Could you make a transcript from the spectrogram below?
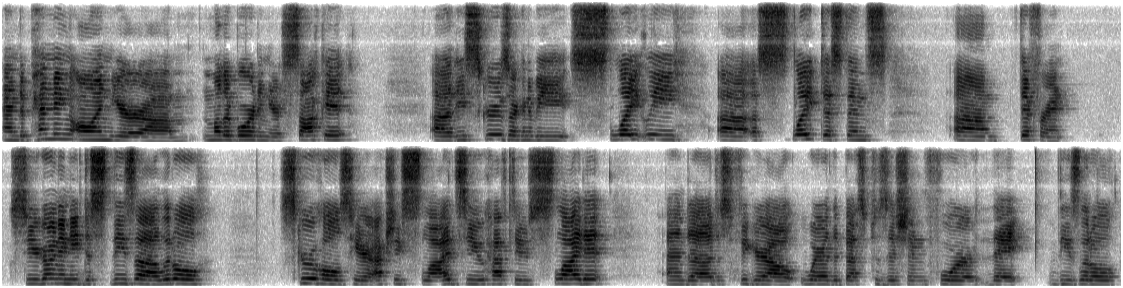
and depending on your um, motherboard and your socket, uh, these screws are going to be slightly, uh, a slight distance um, different. So you're going to need to, these uh, little screw holes here actually slide, so you have to slide it and uh, just figure out where the best position for they, these little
